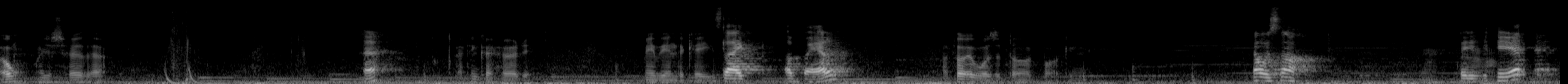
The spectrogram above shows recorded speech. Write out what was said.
Oh, I just heard that. Huh? I think I heard it. Maybe in the cave. It's like a bell. I thought it was a dog barking. No, it's not. Did you hear it?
